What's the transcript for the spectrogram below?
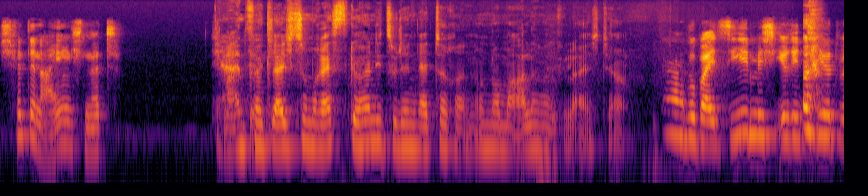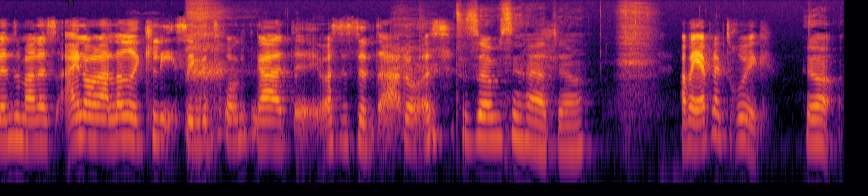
ich finde den eigentlich nett. Ja, im Vergleich zum Rest gehören die zu den netteren und normaleren vielleicht, ja. Wobei sie mich irritiert, wenn sie mal das eine oder andere Gläschen getrunken hat. Ey, was ist denn da los? Das ist ja ein bisschen hart, ja. Aber er bleibt ruhig. Ja.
